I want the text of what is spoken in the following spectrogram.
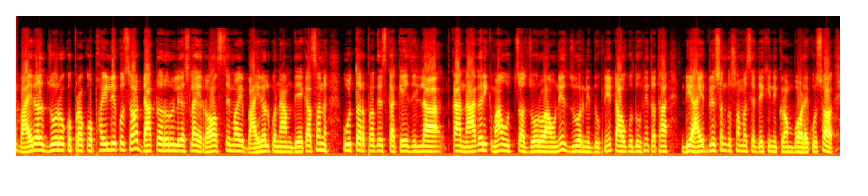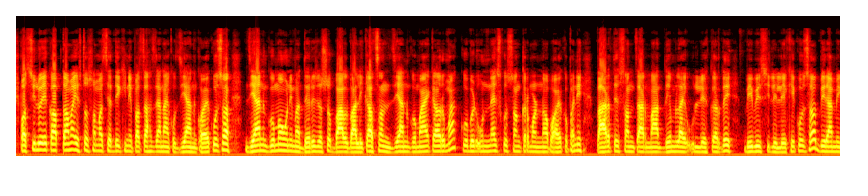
भाइरल ज्वरोको प्रकोप फैलिएको छ। डाक्टरहरूले यसलाई रहस्यमय भाइरलको नाम दिएका छन्। उत्तर प्रदेशका केही जिल्लाका नागरिकमा उच्च ज्वरो आउने जोर नि दुख्ने टाउको दुख्ने तथा डिहाइड्रेसनको समस्या देखिने क्रम बढेको छ। पछिल्लो एक हप्तामा यस्तो समस्या देखिने पचासजनाको ज्यान गएको छ। ज्यान गुमाउनेमा धेरैजसो बालबालिका छन्। ज्यान गुमाएकाहरूमा कोभिड उन्नाइसको संक्रमण नभएको पनि भारतीय सञ्चार माध्यमलाई उल्लेख गर्दै बिबिसीले लेखेको छ बिरामी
